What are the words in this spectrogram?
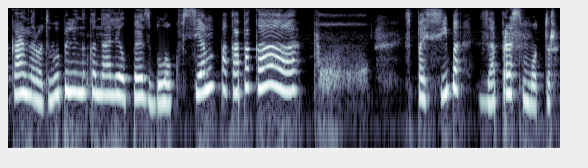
Пока, народ, вы были на канале ЛПС Блог. Всем пока-пока! Спасибо за просмотр.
